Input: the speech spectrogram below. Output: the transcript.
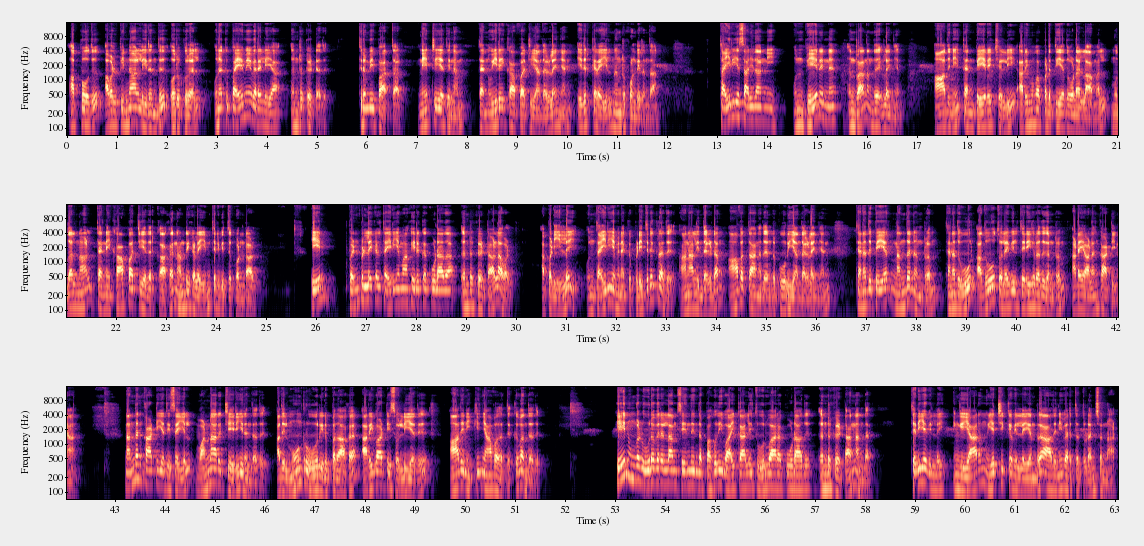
அப்போது அவள் பின்னால் இருந்து ஒரு குரல் உனக்கு பயமே வரலையா? என்று கேட்டது. திரும்பி பார்த்தாள். நேற்றைய தினம் தன் உயிரை காப்பாற்றிய அந்த இளைஞன் எதிர்க்கரையில் நின்று கொண்டிருந்தான். தைரியசாலிதான் நீ உன் பெயர் என்ன? என்றான் அந்த இளைஞன். ஆதினி தன் பெயரைச் சொல்லி அறிமுகப்படுத்தியதோடல்லாமல் முதல் நாள் தன்னை காப்பாற்றியதற்காக நன்றிகளையும் தெரிவித்து கொண்டாள். ஏன் பெண் பிள்ளைகள் தைரியமாக இருக்கக்கூடாதா? என்று கேட்டாள் அவள். அப்படி இல்லை. உன் தைரியம் எனக்கு பிடித்திருக்கிறது. ஆனால் இந்த இடம் ஆபத்தானது என்று கூறிய அந்த இளைஞன். தனது பெயர் நந்தன் என்றும் தனது ஊர் அதோ தொலைவில் தெரிகிறது என்றும் அடையாளம் காட்டினான். நந்தன் காட்டிய திசையில் வண்ணாறுச்சேரி இருந்தது. அதில் மூன்று ஊர் இருப்பதாக அறிவாட்டி சொல்லியது ஆதினிக்கு ஞாபகத்துக்கு வந்தது. ஏன் உங்கள் ஊரவரெல்லாம் சேர்ந்து இந்த பகுதி வாய்க்காலை தூர்வாரக்கூடாது? என்று கேட்டான் நந்தன். தெரியவில்லை இங்கு யாரும் முயற்சிக்கவில்லை என்று ஆதினி வருத்தத்துடன் சொன்னாள்.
